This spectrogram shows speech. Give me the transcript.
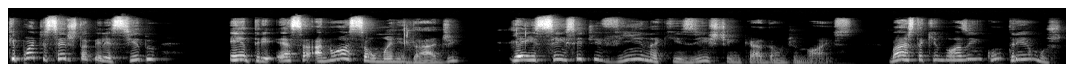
que pode ser estabelecido entre essa a nossa humanidade e a essência divina que existe em cada um de nós. Basta que nós a encontremos,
